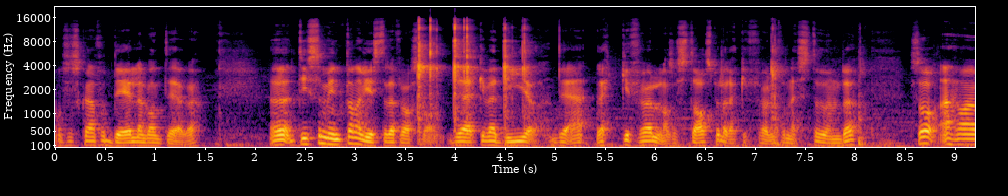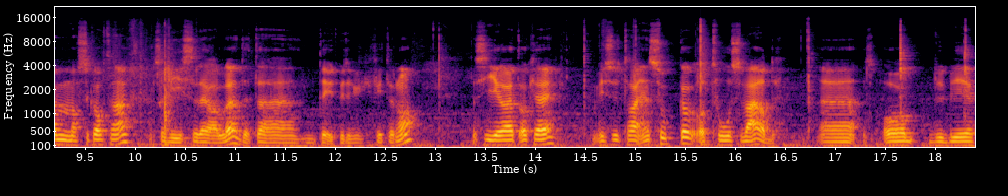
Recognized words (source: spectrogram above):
og så skal jeg fordele den blant dere. Eh, Disse myntene viste deg først nå, det er ikke verdier, det er rekkefølgen, altså startspillerrekkefølgen for neste runde. Så jeg har masse kort her, så viser dere alle. Dette er det utbyttet vi fikk til nå. Det sier at ok, hvis du tar en sukker og to sverd, eh, og du blir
